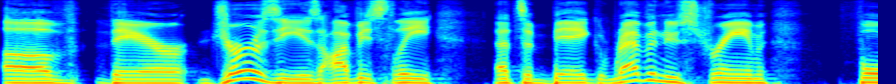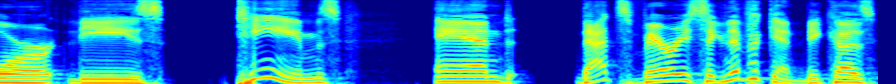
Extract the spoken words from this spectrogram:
of their jerseys. Obviously, that's a big revenue stream for these teams. And that's very significant because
